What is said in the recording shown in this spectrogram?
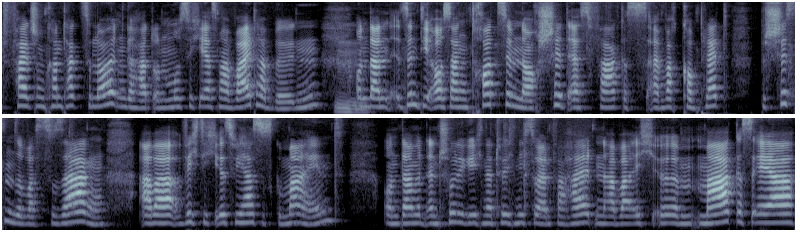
falschen Kontakt zu Leuten gehabt und musst dich erstmal weiterbilden. Und dann sind die Aussagen trotzdem noch shit as fuck. Es ist einfach komplett beschissen, sowas zu sagen. Aber wichtig ist, wie hast du es gemeint? Und damit entschuldige ich natürlich nicht so ein Verhalten, aber ich ähm, mag es eher,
